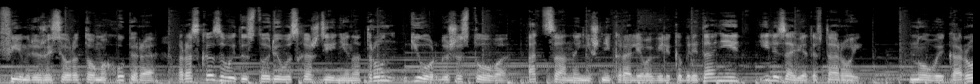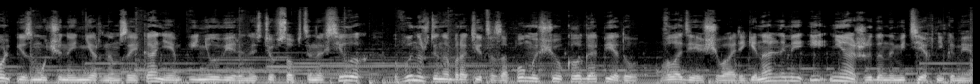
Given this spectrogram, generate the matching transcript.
Фильм режиссера Тома Хупера рассказывает историю восхождения на трон Георга VI, отца нынешней королевы Великобритании Елизаветы II. Новый король, измученный нервным заиканием и неуверенностью в собственных силах, вынужден обратиться за помощью к логопеду, владеющего оригинальными и неожиданными техниками.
